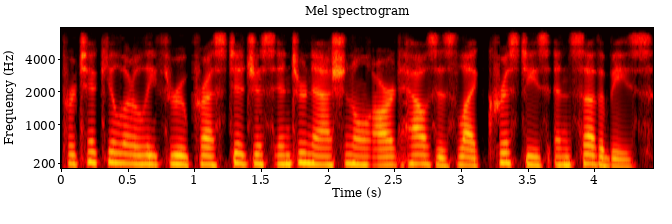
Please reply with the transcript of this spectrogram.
particularly through prestigious international art houses like Christie's and Sotheby's.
